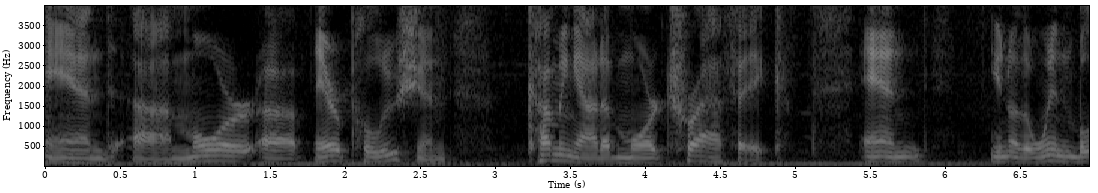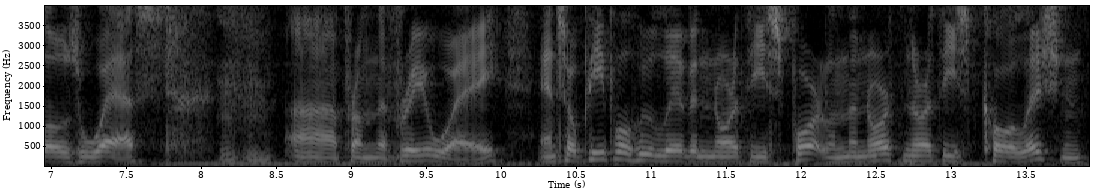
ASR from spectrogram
and uh, more uh, air pollution coming out of more traffic, and you know the wind blows west uh, from the freeway, and so people who live in Northeast Portland, the North Northeast Coalition,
